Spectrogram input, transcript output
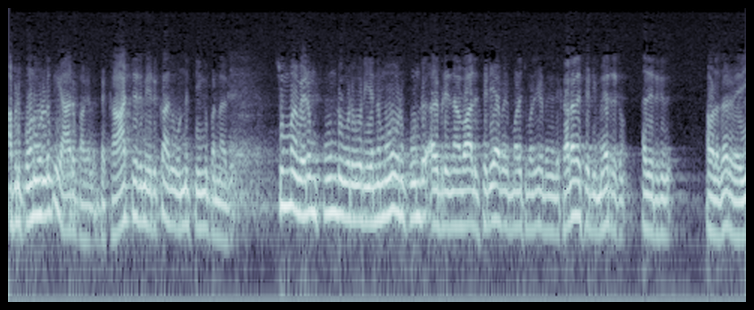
அப்படி போனவர்களுக்கு யாரும் பார்க்கல. இந்த காற்றெருமை இருக்கும் அது ஒண்ணு தீங்கு பண்ணாது. சும்மா வெறும் பூண்டு ஒரு ஒரு என்னமோ ஒரு பூண்டு அப்படி வாழை செடியா முளைச்சு முளைச்சு கடலை செடி மாதிரி இருக்கும். அது இருக்குது. அவ்வளவுதான்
